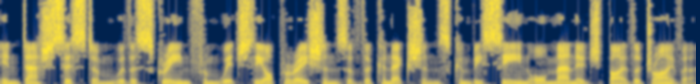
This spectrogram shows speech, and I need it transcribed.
in-dash system with a screen from which the operations of the connections can be seen or managed by the driver.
